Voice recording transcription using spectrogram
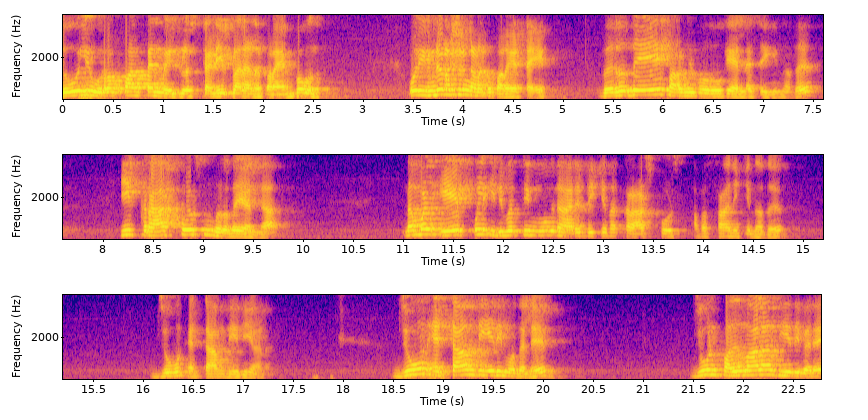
ജോലി ഉറപ്പാക്കാൻ വേണ്ടിയുള്ള സ്റ്റഡി പ്ലാൻ ആണ് പറയാൻ പോകുന്നത്. ഒരു ഇൻട്രഡക്ഷൻ കണക്ക് പറയട്ടെ. വെറുതെ പറഞ്ഞു പോവുകയല്ല ചെയ്യുന്നത്. ഈ ക്രാഷ് കോഴ്സും വെറുതെ അല്ല. നമ്മൾ ഏപ്രിൽ ഇരുപത്തി മൂന്നിന് ആരംഭിക്കുന്ന ക്രാഷ് കോഴ്സ് അവസാനിക്കുന്നത് ജൂൺ എട്ടാം തീയതിയാണ്. ജൂൺ എട്ടാം തീയതി മുതൽ ജൂൺ പതിനാലാം തീയതി വരെ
